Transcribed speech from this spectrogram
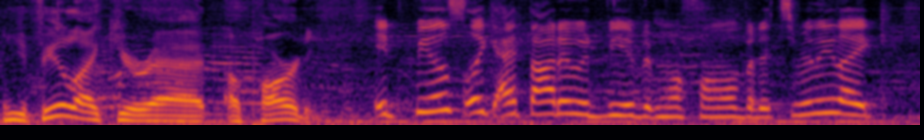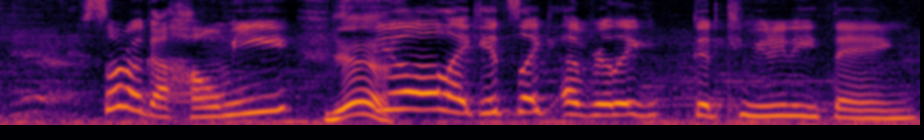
You feel like you're at a party. It feels like I thought it would be a bit more formal, but it's really like sort of like a homey Yeah. feel. Like it's like a really good community thing.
